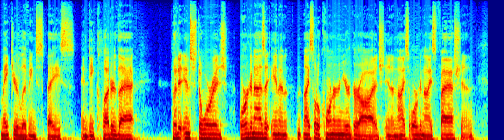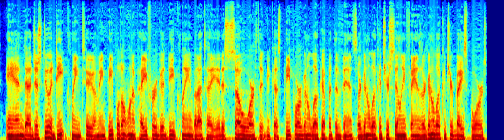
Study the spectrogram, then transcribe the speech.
make your living space and declutter that, put it in storage, organize it in a nice little corner in your garage in a nice organized fashion. And uh, just do a deep clean too. I mean, people don't want to pay for a good deep clean, but I tell you, it is so worth it because people are going to look up at the vents, they're going to look at your ceiling fans, they're going to look at your baseboards.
